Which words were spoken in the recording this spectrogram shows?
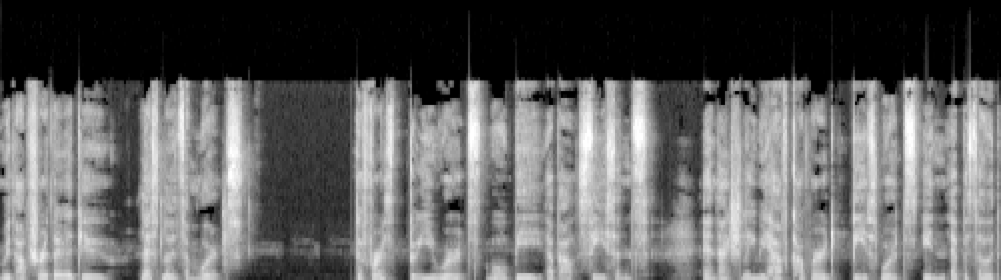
Without further ado, let's learn some words. The first three words will be about seasons. And actually we have covered these words in episode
